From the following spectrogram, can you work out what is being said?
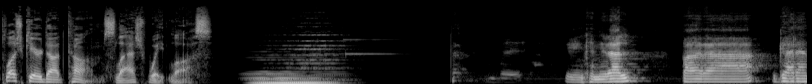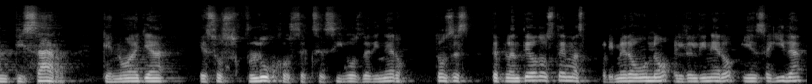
plushcare.com slash weight loss. En general, para garantizar que no haya esos flujos excesivos de dinero. Entonces, te planteo dos temas. Primero uno, el del dinero, y enseguida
